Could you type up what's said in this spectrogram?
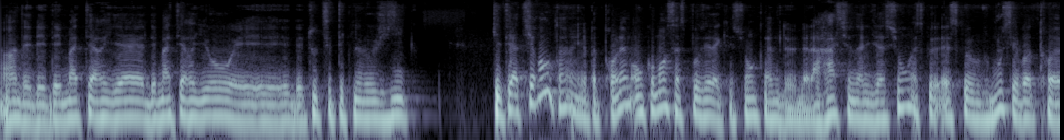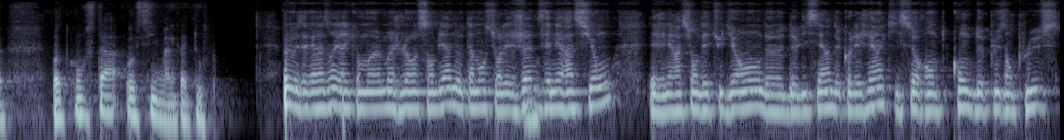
hein, des, des, matériels, des matériaux et de toutes ces technologies qui étaient attirantes, hein, il n'y a pas de problème, on commence à se poser la question quand même de, la rationalisation. Est-ce que, est que vous, c'est votre, votre constat aussi malgré tout? Oui, vous avez raison, Eric. Moi, je le ressens bien, notamment sur les jeunes générations, les générations d'étudiants, de, de, lycéens, de collégiens, qui se rendent compte de plus en plus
